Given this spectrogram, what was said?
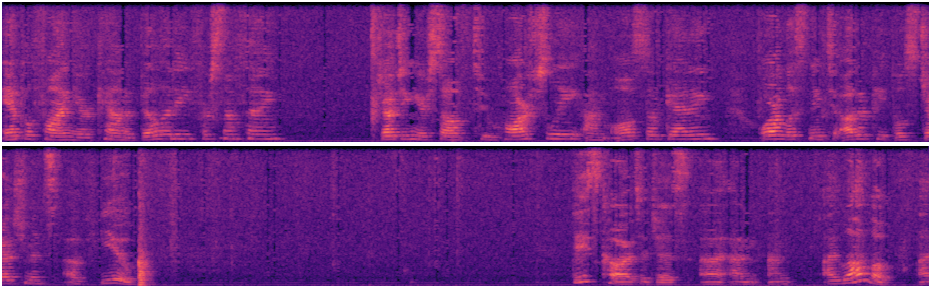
amplifying your accountability for something, judging yourself too harshly, I'm also getting, or listening to other people's judgments of you. These cards are just, uh, I'm, I'm, I love them. I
